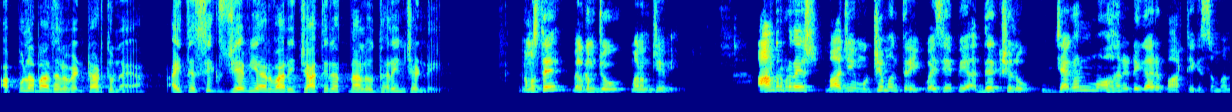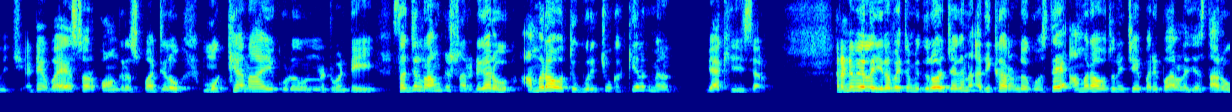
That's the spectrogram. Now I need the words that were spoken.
అప్పుల బాధలు వెంటాడుతున్నాయా? అయితే సిక్స్ జేవిఆర్ వారి జాతిరత్నాలు ధరించండి. నమస్తే welcome to Manam TV Andhra Pradesh మాజీ ముఖ్యమంత్రి వైసీపీ అధ్యక్షులు జగన్మోహన్ రెడ్డి గారి పార్టీకి సంబంధించి అంటే వైఎస్ఆర్ కాంగ్రెస్ పార్టీలో ముఖ్య నాయకుడు ఉన్నటువంటి సజ్జల రామకృష్ణారెడ్డి గారు అమరావతి గురించి ఒక కీలకమైన వ్యాఖ్య చేశారు. రెండు వేల ఇరవై తొమ్మిదిలో జగన్ అధికారంలోకి వస్తే అమరావతి నుంచే పరిపాలన చేస్తారు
